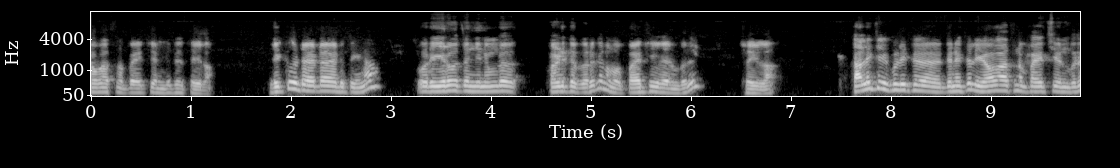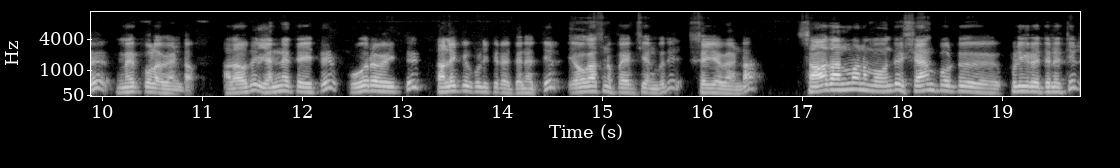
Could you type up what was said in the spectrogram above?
யோகாசன பயிற்சி என்பது செய்யலாம். லிக்விட் டயட்டாக எடுத்தீங்கன்னா ஒரு இருபத்தஞ்சு நிமிடம் படித்த பிறகு நம்ம பயிற்சிகள் என்பது செய்யலாம். தலைக்கு குளிக்க தினத்தில் யோகாசன பயிற்சி என்பது மேற்கொள்ள வேண்டாம். அதாவது எண்ணெய் தேய்த்து ஊற வைத்து தலைக்கு குளிக்கிற தினத்தில் யோகாசன பயிற்சி என்பது செய்ய வேண்டாம். சாதாரணமாக நம்ம வந்து ஷாம்பு போட்டு குளிக்கிற தினத்தில்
